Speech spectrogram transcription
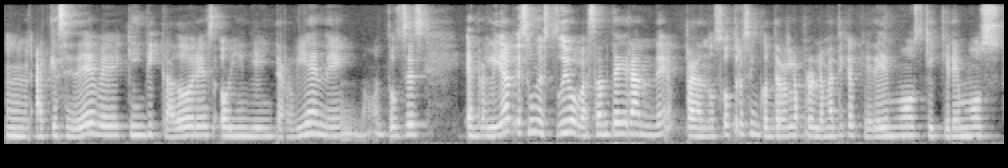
mm, a qué se debe, qué indicadores hoy en día intervienen, ¿no? Entonces, en realidad es un estudio bastante grande para nosotros encontrar la problemática que queremos, que queremos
